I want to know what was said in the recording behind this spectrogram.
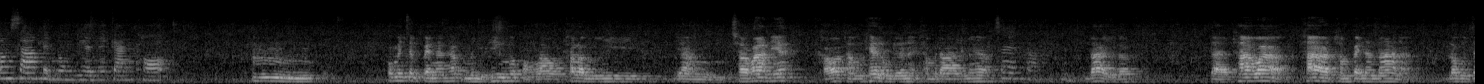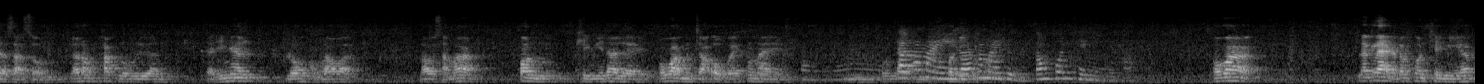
ต้องสร้างเป็นโรงเรียนในการเพาะ อืมก็ไม่จำเป็นนะครับ มันอยู่ที่งบของเรา ถ้าเรามีอย่างชาวบ้านเนี้ยเขาทำแค่โรงเรือนธรรมดาใช่ไหมครับ ใช่ค่ะ ได้อยู่ครับ แต่ถ้าว่าถ้าทำไปนานๆอะ เรามันจะสะสมแล้วต้องพักโรงเรือน แต่ที่เนี้ยโรงของเราอะ เราสามารถพ่นเคมีได้เลย เพราะว่ามันจะอบไว้ข้างในแล้วทำไมพ่นแล้วทำไมถึงต้องพ่นเคมีคะเพราะว่าแรกๆก็ต้องพ่นเคมีครับ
